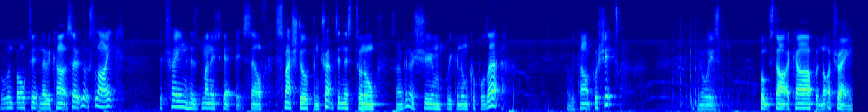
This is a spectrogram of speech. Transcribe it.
or unbolt it? No, we can't. So it looks like the train has managed to get itself smashed up and trapped in this tunnel. So I'm going to assume we can uncouple that. And we can't push it. We can always bump start a car, but not a train.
